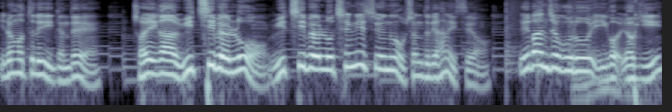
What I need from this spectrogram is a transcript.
이런 것들이 있는데 저희가 위치별로 위치별로 챙길 수 있는 옵션들이 하나 있어요. 일반적으로 이거 여기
